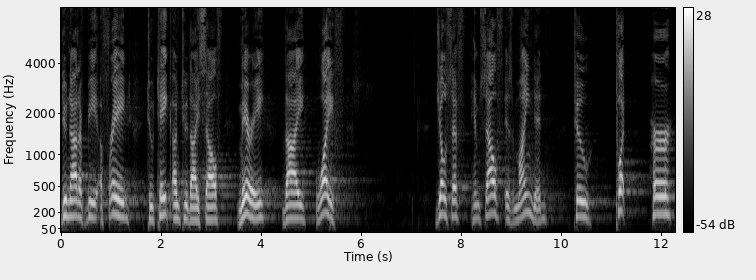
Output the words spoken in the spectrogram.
Do not be afraid to take unto thyself Mary, thy wife. Joseph himself is minded to put her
